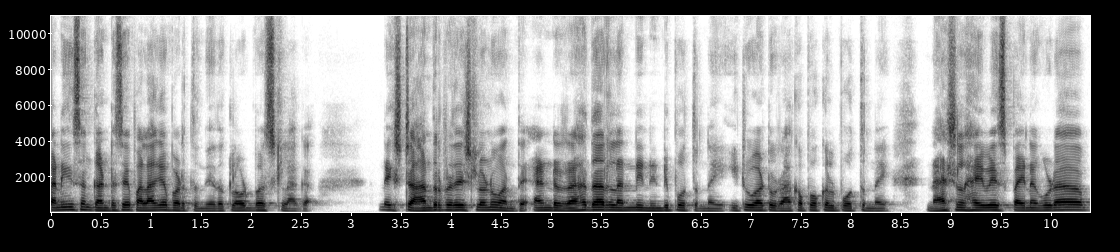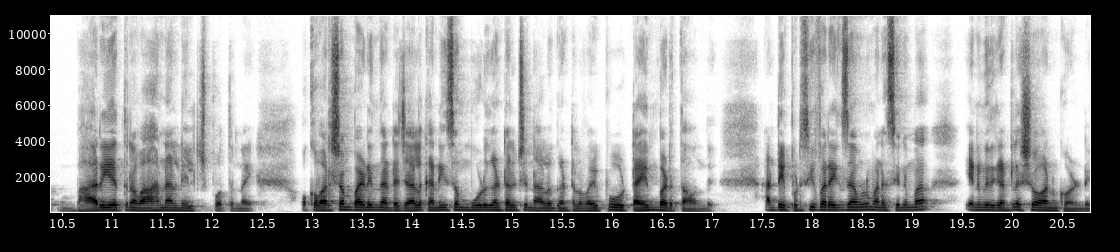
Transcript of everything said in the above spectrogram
కనీసం గంట సేపు అలాగే పడుతుంది. ఏదో క్లౌడ్ బస్ట్ లాగా. నెక్స్ట్ ఆంధ్రప్రదేశ్‌లోనూ అంతే. అండ్ రహదారులన్నీ నిండిపోతున్నాయి. ఇటు అటు రాకపోకలు పోతున్నాయి. నేషనల్ హైవేస్ పైన కూడా భారీ ఎత్తున వాహనాలు నిలిచిపోతున్నాయి. ఒక వర్షం పడిందంటే చాలా కనీసం మూడు గంటల నుంచి నాలుగు గంటల వైపు టైం పడుతూ ఉంది. అంటే ఇప్పుడు సీ ఫర్ ఎగ్జాంపుల్ మన సినిమా ఎనిమిది గంటల షో అనుకోండి.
